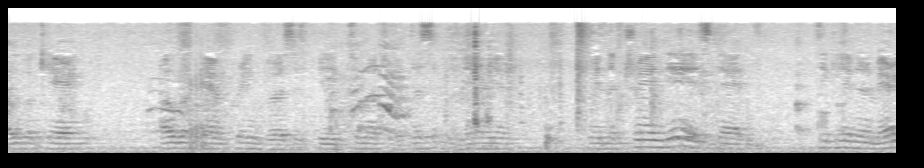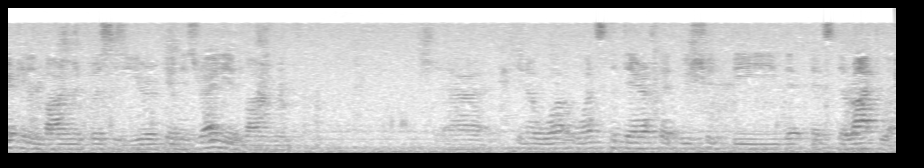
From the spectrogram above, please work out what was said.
over caring, over pampering versus being too much of a disciplinarian? When the trend is that particularly in an American environment versus a European Israeli environment, uh, you know, what, what's the derech that we should be, that, that's the right way?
